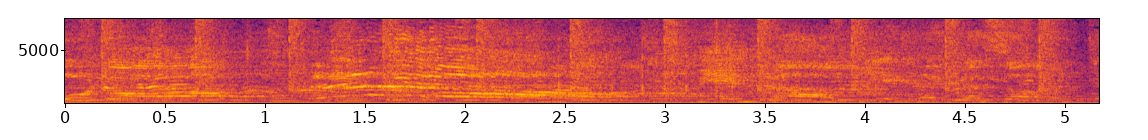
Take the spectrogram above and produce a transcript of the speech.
uno, ¡Largo! Vieja, vieja y razón.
